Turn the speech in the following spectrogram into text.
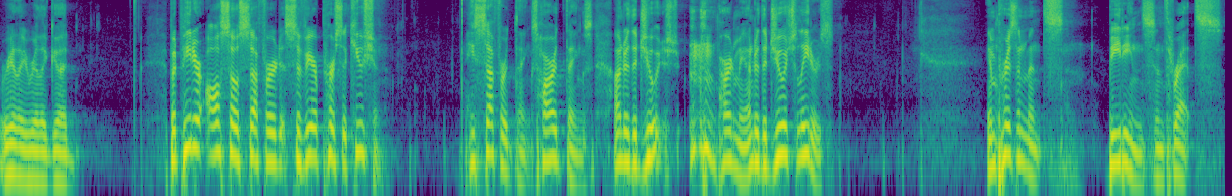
really, really good. But Peter also suffered severe persecution. He suffered things, hard things, under the Jewish, pardon me, under the Jewish leaders. Imprisonments, beatings, and threats.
